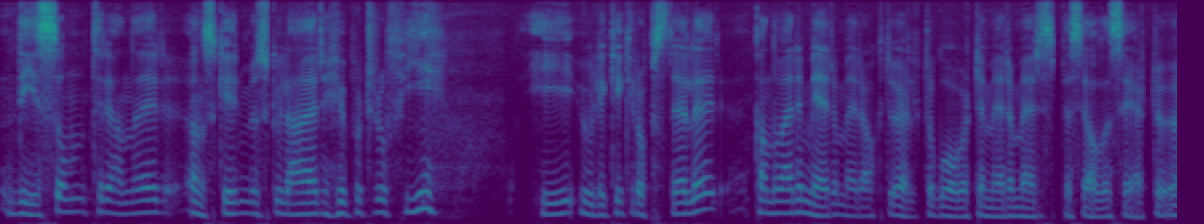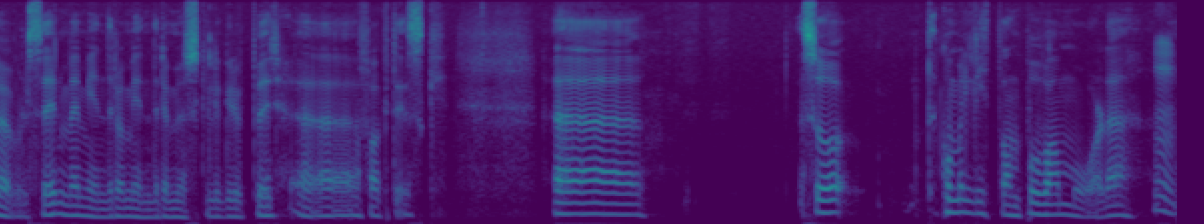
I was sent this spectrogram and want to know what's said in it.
de som trener ønsker muskulær hypertrofi i ulike kroppsdeler, kan det være mer og mer aktuelt å gå over til mer og mer spesialiserte øvelser med mindre og mindre muskelgrupper, eh, faktisk. Eh, så det kommer litt an på hva målet mm.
